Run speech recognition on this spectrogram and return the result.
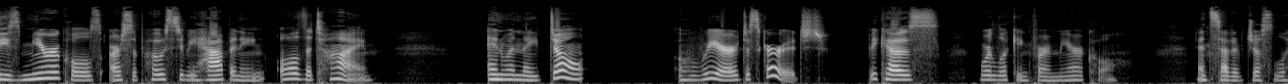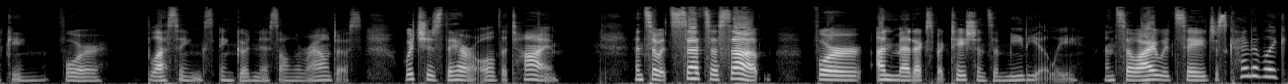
these miracles are supposed to be happening all the time. And when they don't, we're discouraged because we're looking for a miracle instead of just looking for blessings and goodness all around us, which is there all the time. And so it sets us up for unmet expectations immediately. And so I would say just kind of like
